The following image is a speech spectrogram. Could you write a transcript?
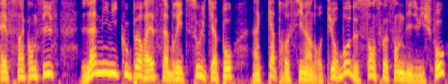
F56, la Mini Cooper S abrite sous le capot un 4 cylindres turbo de 178 chevaux.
